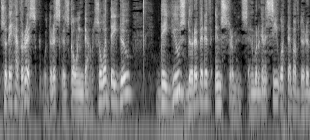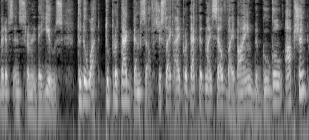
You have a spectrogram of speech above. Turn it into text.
So they have a risk. The risk is going down. So what they do, they use derivative instruments. And we're going to see what type of derivatives instrument they use to do what? To protect themselves. Just like I protected myself by buying the Google option,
